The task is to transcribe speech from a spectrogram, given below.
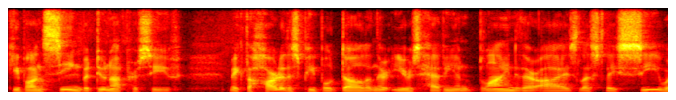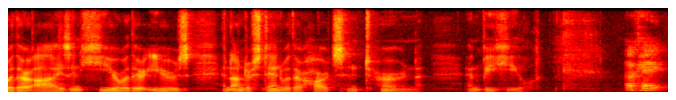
Keep on seeing, but do not perceive. Make the heart of this people dull and their ears heavy, and blind their eyes, lest they see with their eyes, and hear with their ears, and understand with their hearts, and turn and be healed. Okay,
